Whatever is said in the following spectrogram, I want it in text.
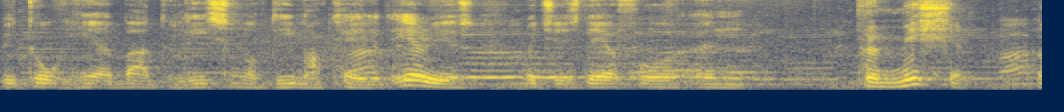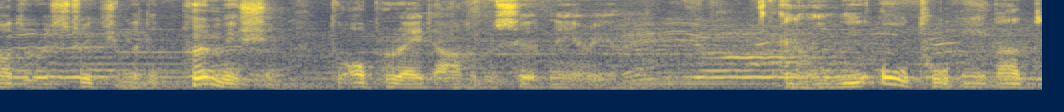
we're talking here about the leasing of demarcated areas, which is therefore a permission, not a restriction, but a permission to operate out of a certain area. And we're all talking about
